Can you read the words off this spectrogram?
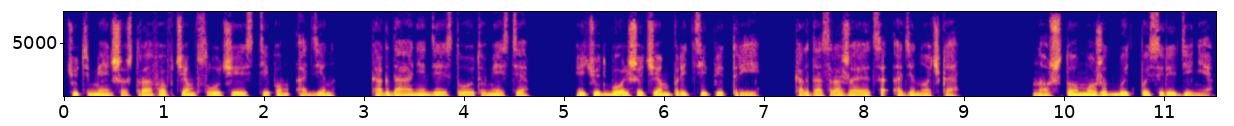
чуть меньше штрафов, чем в случае с типом 1, когда они действуют вместе, и чуть больше, чем при типе 3, когда сражается одиночка. Но что может быть посередине?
